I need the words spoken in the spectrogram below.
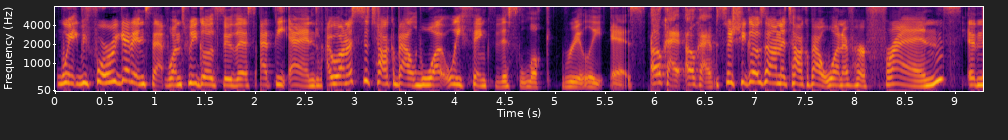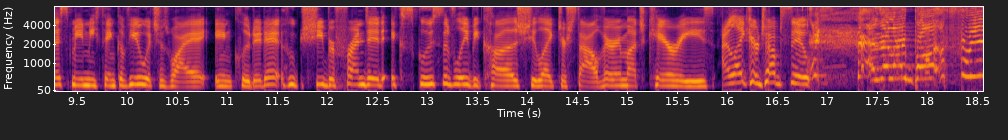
Wait, before we get into that, once we go through this at the end, I want us to talk about what we think this look really is. Okay, okay. So she goes on to talk about one of her friends, and this made me think of you, which is why I included it, who she befriended exclusively because she liked her style very much. Carrie's, I like your jumpsuit. and then I bought three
